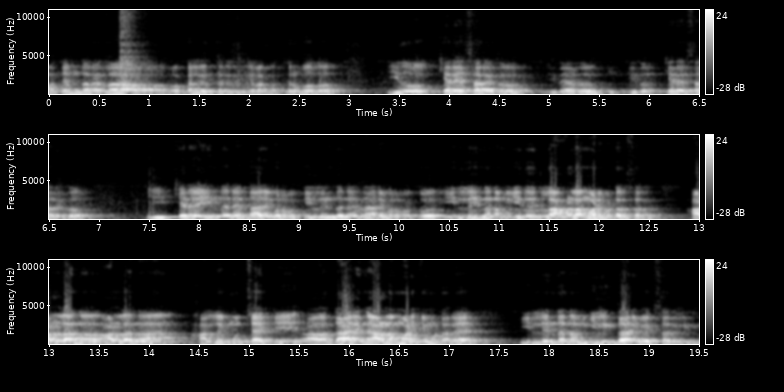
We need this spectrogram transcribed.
ಮಧ್ಯಮದವರೆಲ್ಲ ಲೋಕಲ್ ಇರ್ತಾರೆ ನಿಮಗೆಲ್ಲ ಗೊತ್ತಿರ್ಬೋದು. ಇದು ಕೆರೆ ಸರ್ ಇದು. ಇದು ಅದು ಇದು ಕೆರೆ ಸರ್ ಇದು. ಈ ಕೆರೆಯಿಂದನೇ ದಾರಿ ಬರ್ಬೇಕು ಇಲ್ಲಿಂದನೇ ದಾರಿ ಬರಬೇಕು. ಇಲ್ಲಿಂದ ನಮಗೆ ಇಲ್ಲ ಹಳ್ಳ ಮಾಡಿಬಿಟ್ಟಾರೆ ಸರ್. ಹಳ್ಳನ ಹಳ್ಳನ ಅಲ್ಲಿ ಮುಚ್ಚಾಕಿ ಆ ದಾರಿನೇ ಹಳ್ಳ ಮಾಡ್ಕೊಂಬಿಟ್ಟಾರೆ. ಇಲ್ಲಿಂದ ನಮ್ಗೆ ಇಲ್ಲಿಗೆ ದಾರಿ ಬೇಕು ಸರ್ ಇಲ್ಲಿಗೆ.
